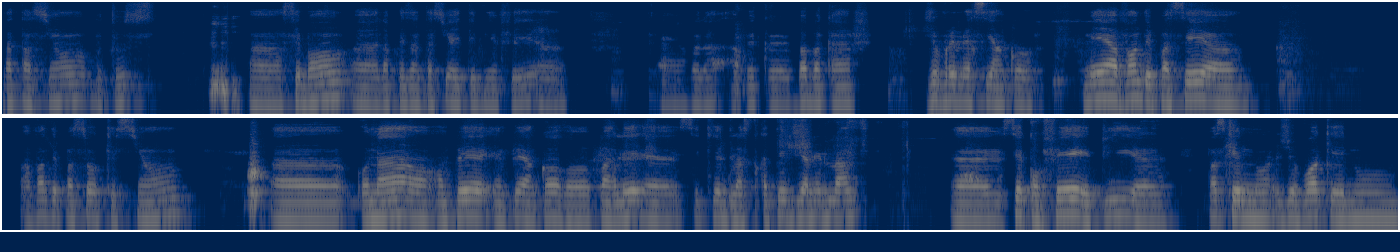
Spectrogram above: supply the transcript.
l'attention, vous tous. Euh, c'est bon, euh, la présentation a été bien faite. Euh, voilà, avec Babacar. Je vous remercie encore. Mais avant de passer, avant de passer aux questions, on, a, on peut un peu encore parler ce qui est de la stratégie en Irlande, ce qu'on fait, et puis parce que je vois que nous,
